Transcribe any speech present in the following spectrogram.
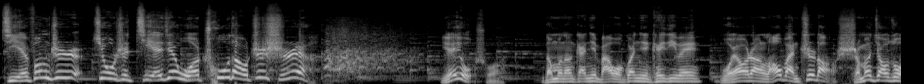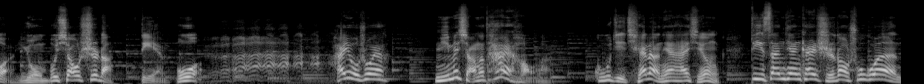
解封之日就是姐姐我出道之时呀。也有说，能不能赶紧把我关进 KTV？我要让老板知道什么叫做永不消失的点播。还有说呀，你们想的太好了。估计前两天还行，第三天开始到出关，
